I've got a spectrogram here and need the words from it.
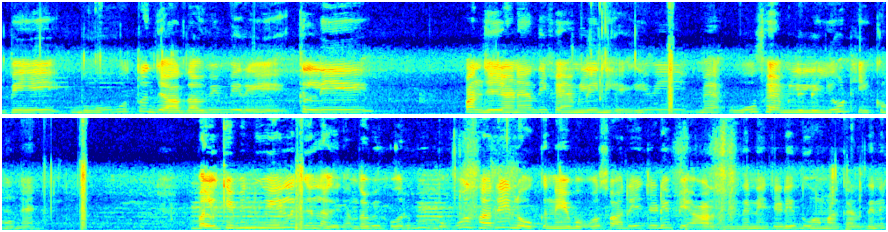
ਵੀ ਬਹੁਤ ਜ਼ਿਆਦਾ ਵੀ ਮੇਰੀ ਇਕੱਲੀ ਪੰਜ ਜਣਿਆਂ ਦੀ ਫੈਮਿਲੀ ਨਹੀਂ ਹੈਗੀ ਵੀ ਮੈਂ ਉਹ ਫੈਮਿਲੀ ਲਈ ਉਹ ਠੀਕ ਹੋਣਾ ਬਲਕਿ ਮੈਨੂੰ ਇਹ ਲੱਗਣ ਲੱਗ ਜਾਂਦਾ ਵੀ ਹੋਰ ਵੀ ਬਹੁਤ ਸਾਰੇ ਲੋਕ ਨੇ, ਬਹੁਤ ਸਾਰੇ ਜਿਹੜੇ ਪਿਆਰ ਦਿੰਦੇ ਨੇ, ਜਿਹੜੇ ਦੁਆਵਾਂ ਕਰਦੇ ਨੇ,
